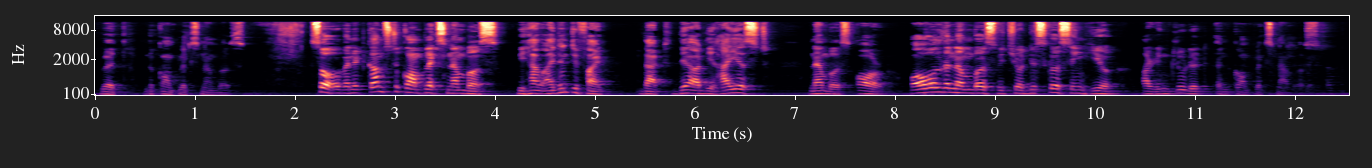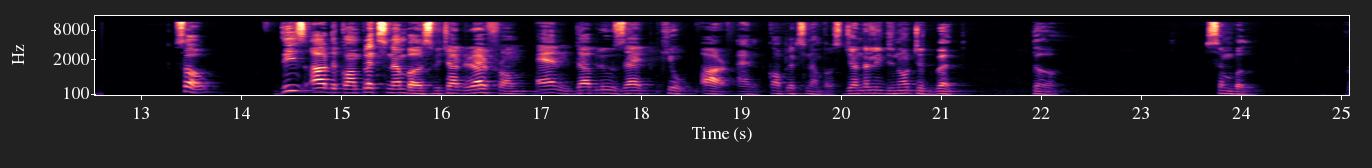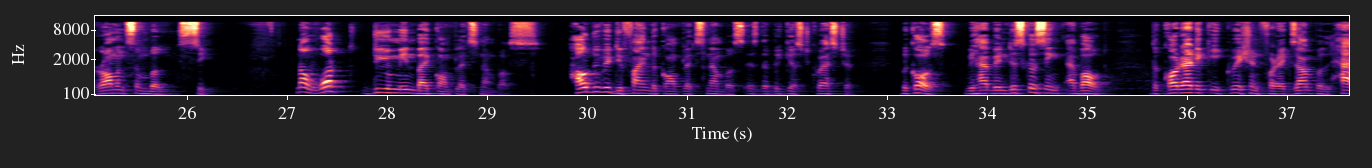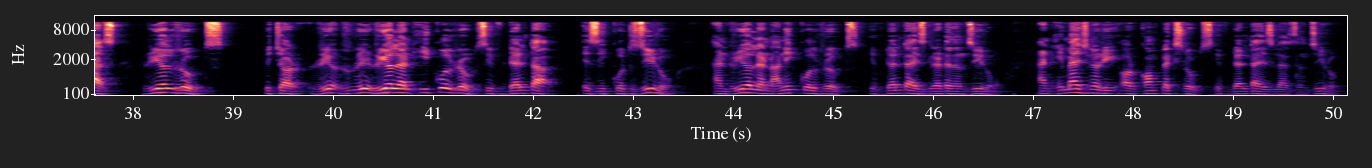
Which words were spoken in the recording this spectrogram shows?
with the complex numbers. So when it comes to complex numbers, we have identified that they are the highest numbers or all the numbers which you are discussing here are included in complex numbers. So these are the complex numbers which are derived from n, w, z, q, r and complex numbers generally denoted with the symbol Roman symbol C. Now what do you mean by complex numbers? How do we define the complex numbers is the biggest question because we have been discussing about the quadratic equation for example has real roots which are real, and equal roots if delta is equal to 0 and real and unequal roots if delta is greater than 0 and imaginary or complex roots if delta is less than 0.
